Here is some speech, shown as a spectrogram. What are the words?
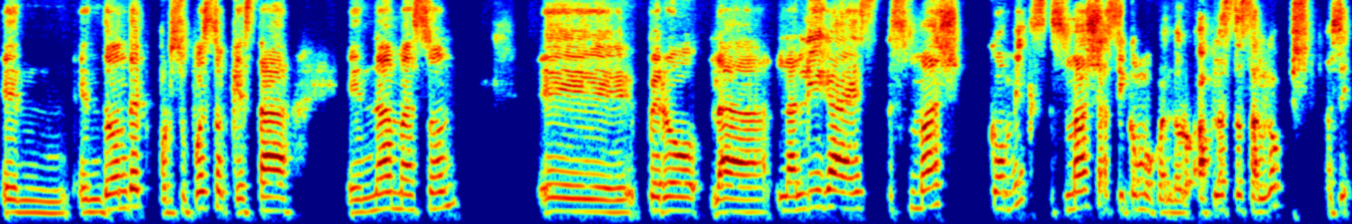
en, en dónde, por supuesto que está en Amazon eh, pero la, la liga es Smash Comics, Smash, así como cuando aplastas algo, así,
